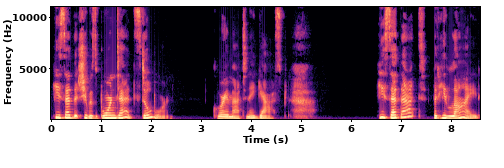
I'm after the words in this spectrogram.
He said that she was born dead, stillborn. Gloria Matienne gasped. He said that, but he lied.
